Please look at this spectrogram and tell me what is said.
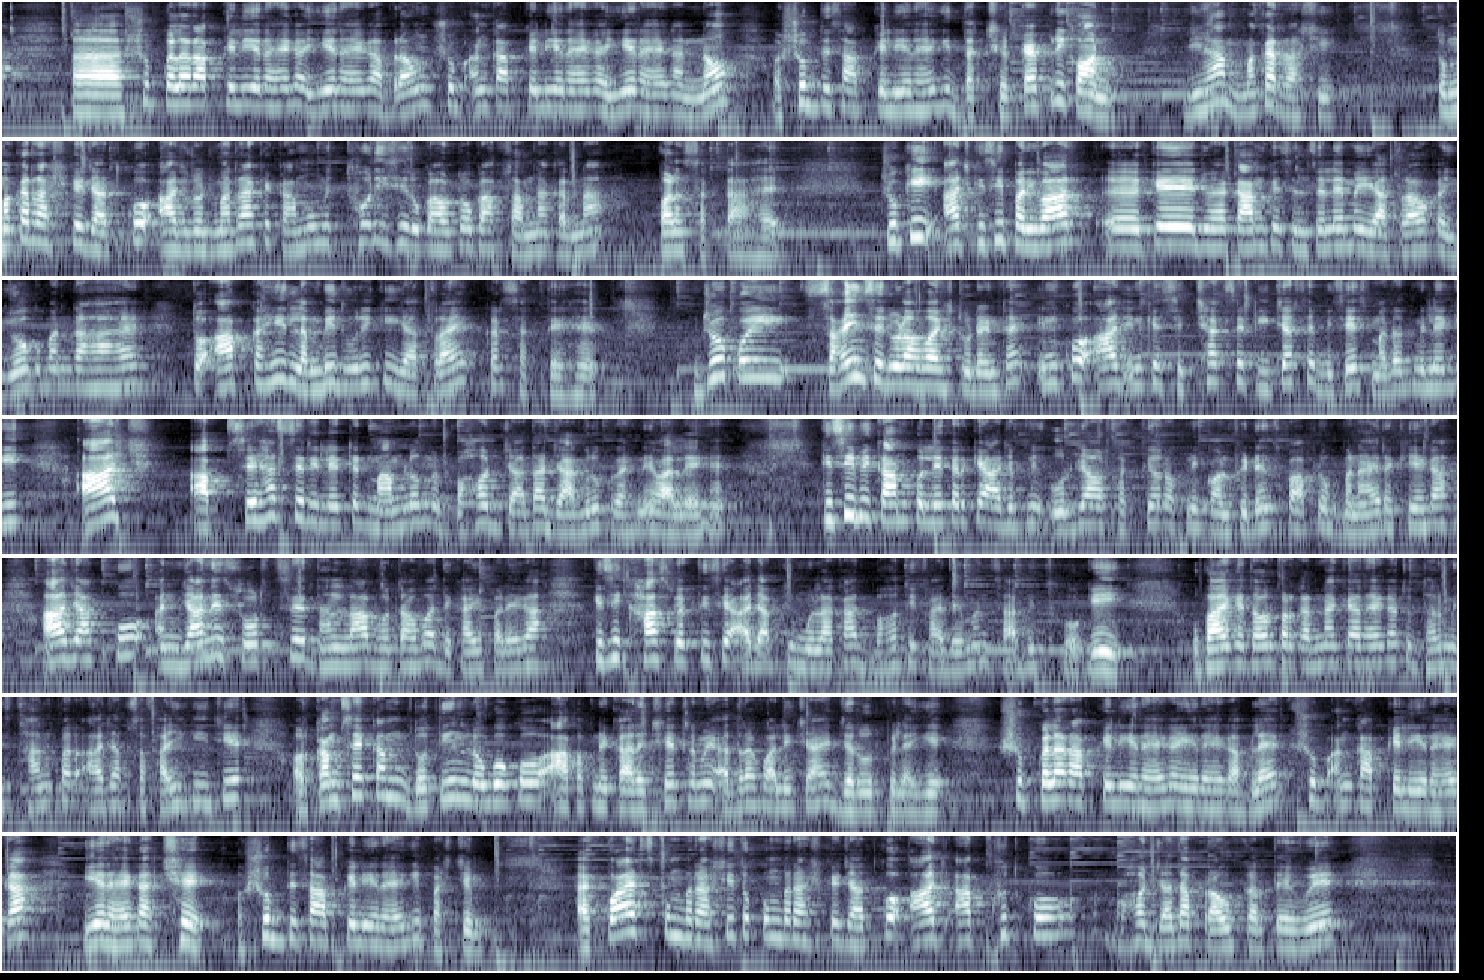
शुभ कलर आपके लिए रहेगा, ये रहेगा ब्राउन, शुभ अंक आपके लिए रहेगा, ये रहेगा नौ, और शुभ दिशा आपके लिए रहेगी दक्षिण। कैप्रिकॉन जी हाँ मकर राशि। तो मकर राशि के जातकों, आज रोज़मर्रा के कामों में थोड़ी सी रुकावटों का आप सामना करना पड़ सकता है। चूँकि आज किसी परिवार के जो है काम के सिलसिले में यात्राओं का योग बन रहा है तो आप कहीं लंबी दूरी की यात्राएँ कर सकते हैं। जो कोई साइंस से जुड़ा हुआ स्टूडेंट है, इनको आज इनके शिक्षक से, टीचर से विशेष मदद मिलेगी। आज आप सेहत से रिलेटेड मामलों में बहुत ज़्यादा जागरूक रहने वाले हैं। किसी भी काम को लेकर के आज अपनी ऊर्जा और शक्ति और अपनी कॉन्फिडेंस को आप लोग बनाए रखिएगा। आज आपको अनजाने सोर्स से धन लाभ होता हुआ दिखाई पड़ेगा। किसी खास व्यक्ति से आज आपकी मुलाकात बहुत ही फ़ायदेमंद साबित होगी। उपाय के तौर पर करना क्या रहेगा? तो धर्म स्थान पर आज आप सफ़ाई कीजिए और कम से कम दो तीन लोगों को आप अपने कार्यक्षेत्र में अदरक वाली चाय ज़रूर पिलाइए। शुभ कलर आपके लिए रहेगा, ये रहेगा ब्लैक। शुभ अंक आपके लिए रहेगा, ये रहेगा छः और शुभ दिशा आपके लिए रहेगी पश्चिम। एक्वायर्स कुंभ राशि तो कुंभ राशि के जात को आज आप खुद को बहुत ज़्यादा प्राउड करते हुए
